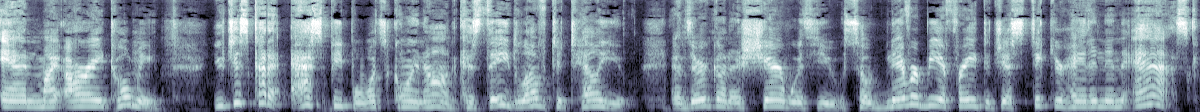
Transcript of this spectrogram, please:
And my RA told me, You just got to ask people what's going on because they love to tell you and they're going to share with you. So never be afraid to just stick your head in and ask.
